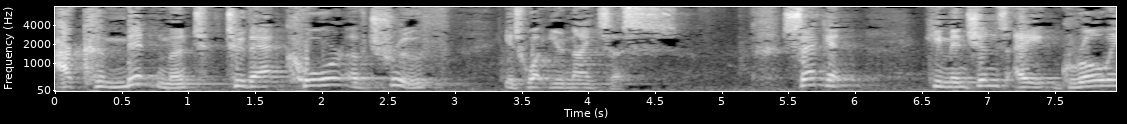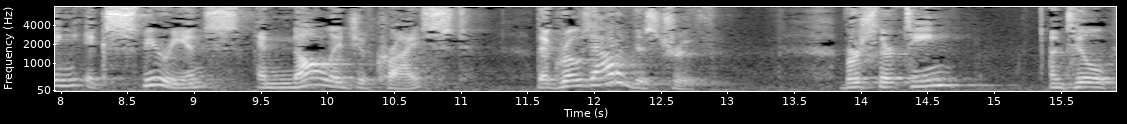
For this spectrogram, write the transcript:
Our commitment to that core of truth is what unites us. Second, he mentions a growing experience and knowledge of Christ that grows out of this truth. Verse 13, until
